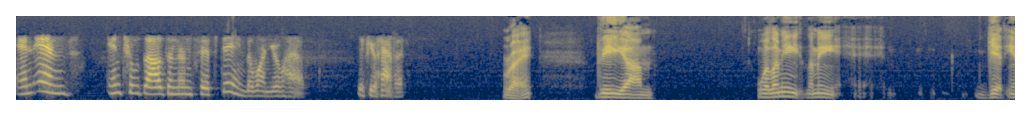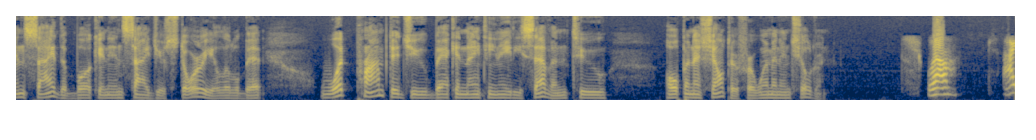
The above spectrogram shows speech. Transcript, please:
and ends in 2015. The one you have, if you have it. Right. The um well let me let me get inside the book and inside your story a little bit. What prompted you back in 1987 to open a shelter for women and children? Well, I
